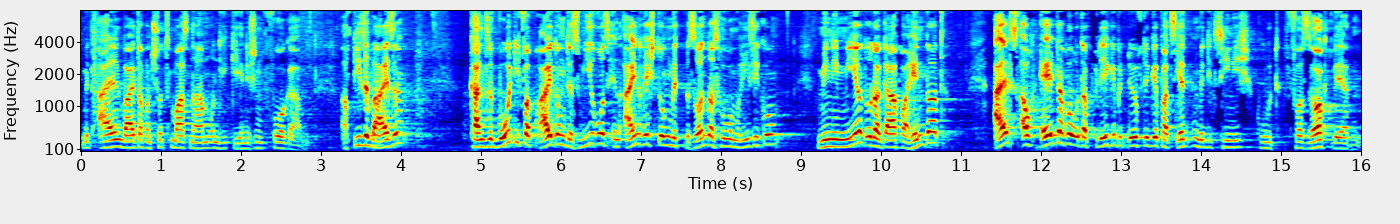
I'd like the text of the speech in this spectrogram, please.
mit allen weiteren Schutzmaßnahmen und hygienischen Vorgaben. Auf diese Weise kann sowohl die Verbreitung des Virus in Einrichtungen mit besonders hohem Risiko minimiert oder gar verhindert, als auch ältere oder pflegebedürftige Patienten medizinisch gut versorgt werden,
